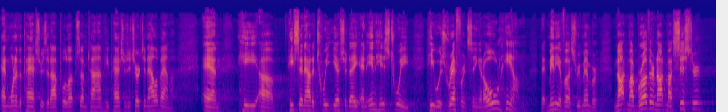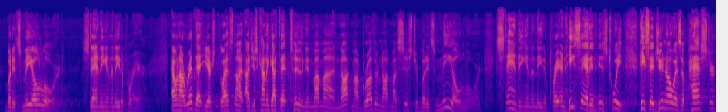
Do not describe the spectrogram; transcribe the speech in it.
And one of the pastors that I pull up sometime, he pastors a church in Alabama. And he, uh, he sent out a tweet yesterday, and in his tweet, he was referencing an old hymn that many of us remember Not my brother, not my sister, but it's me, O Lord, standing in the need of prayer. And when I read that last night, I just kind of got that tune in my mind. Not my brother, not my sister, but it's me, O Lord, standing in the need of prayer. And he said in his tweet, he said, You know, as a pastor,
